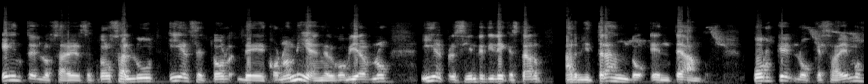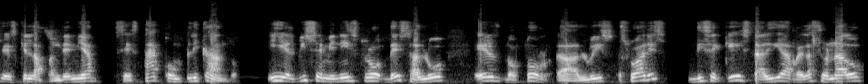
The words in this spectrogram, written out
entre los, el sector salud y el sector de economía en el gobierno y el presidente tiene que estar arbitrando entre ambos, porque lo que sabemos es que la pandemia se está complicando y el viceministro de salud, el doctor uh, Luis Suárez, dice que estaría relacionado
